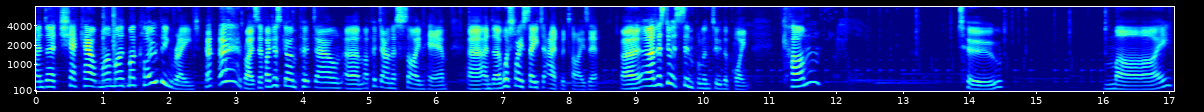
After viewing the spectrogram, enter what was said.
and check out my, my, my clothing range. right, so if I just go and put down, um, I put down a sign here. And uh, what shall I say to advertise it? Uh, let's do it simple and to the point. Come to my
